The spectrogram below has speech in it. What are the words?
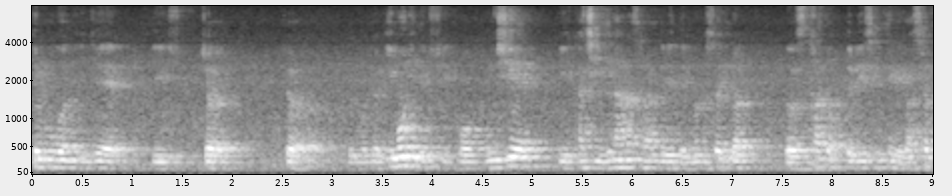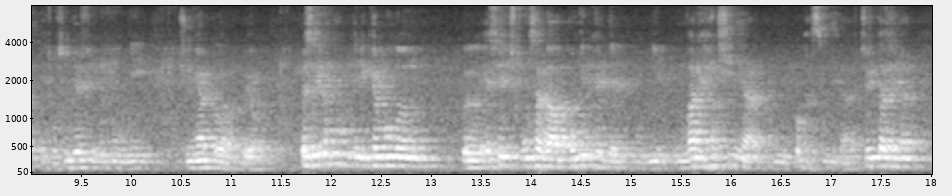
결국은 이제 이 저저 뭐죠 임원이 될 수 있고 동시에 이 같이 일하는 사람들이 되면서 이런 그 스타트업들이 생태계가 새롭게 조성될 수 있는 부분이 중요할 것 같고요. 그래서 이런 부분들이 결국은 그 SH 공사가 고민해야 될 부분이 공간의 혁신이라는 부분일 것 같습니다. 지금까지는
